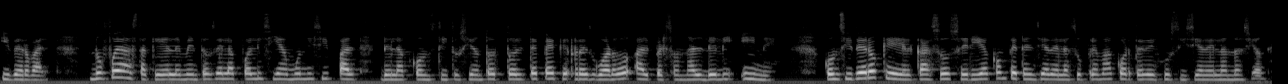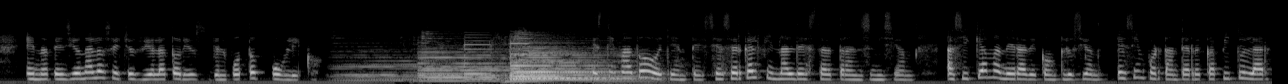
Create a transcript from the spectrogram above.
y verbal. No fue hasta que elementos de la Policía Municipal de la Constitución Totoltepec resguardó al personal del INE. Considero que el caso sería competencia de la Suprema Corte de Justicia de la Nación en atención a los hechos violatorios del voto público. Estimado oyente, se acerca el final de esta transmisión, así que a manera de conclusión es importante recapitular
